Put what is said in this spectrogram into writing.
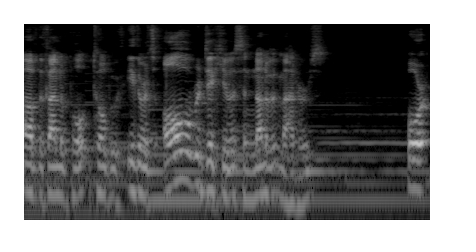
of the fandom Pol- toll booth. Either it's all ridiculous and none of it matters, or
